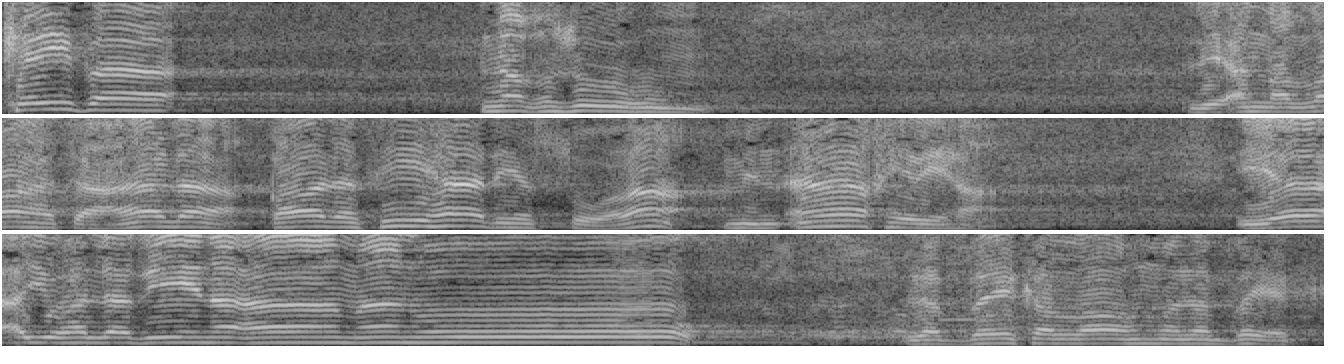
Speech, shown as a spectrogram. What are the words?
كيف نغزوهم؟ لأن الله تعالى قال في هذه الصورة من آخرها يا أيها الذين آمنوا لبيك اللهم لبيك.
